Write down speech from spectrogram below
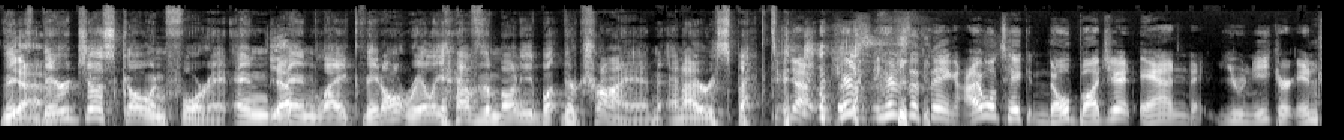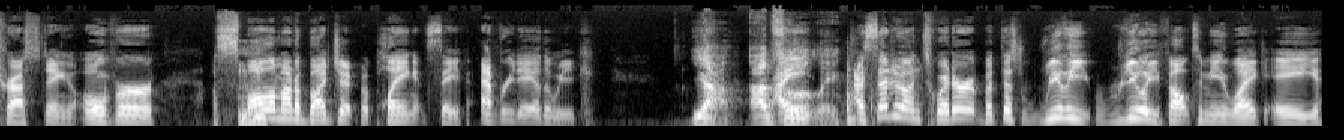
They, Yeah. They're just going for it. And, Yep. and like, they don't really have the money, but they're trying. And I respect it. Yeah, here's here's the thing. I will take no budget and unique or interesting over a small Mm-hmm. amount of budget, but playing it safe every day of the week. yeah, absolutely. I, I said it on Twitter, but this really, really felt to me like a,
